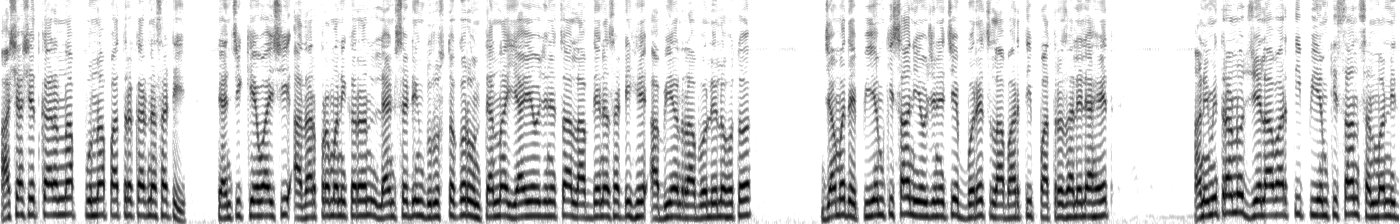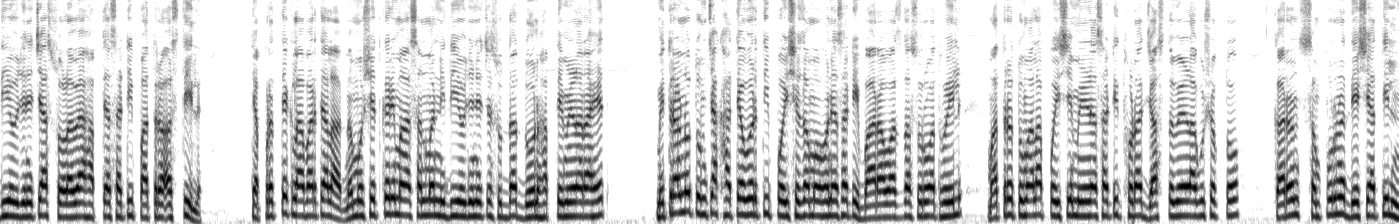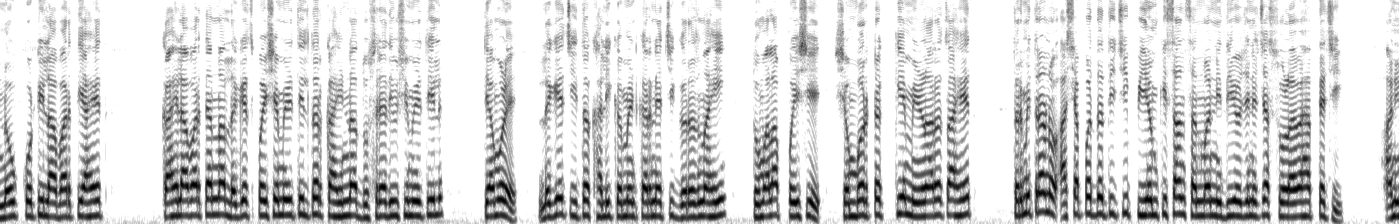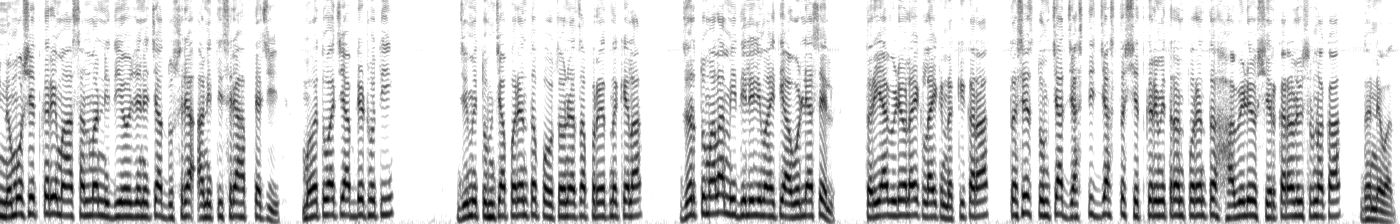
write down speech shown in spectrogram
अशा शेतकऱ्यांना पुन्हा पात्र करण्यासाठी त्यांची के वाय सी आधार प्रमाणीकरण लँडसेडिंग दुरुस्त करून त्यांना या योजनेचा लाभ देण्यासाठी हे अभियान राबवलेलं होतं. ज्यामध्ये पी एम किसान योजनेचे बरेच लाभार्थी पात्र झालेले आहेत. आणि मित्रांनो जे लाभार्थी पी एम किसान सन्मान निधी योजनेच्या सोळाव्या हप्त्यासाठी पात्र असतील त्या प्रत्येक लाभार्थ्याला नमो शेतकरी महासन्मान निधी योजनेचे सुद्धा दोन हप्ते मिळणार आहेत. मित्रांनो तुमच्या खात्यावरती पैसे जमा होण्यासाठी बारा वाजता सुरुवात होईल. मात्र तुम्हाला पैसे मिळण्यासाठी थोडा जास्त वेळ लागू शकतो. कारण संपूर्ण देशातील नऊ कोटी लाभार्थी आहेत. काही लाभार्थ्यांना लगेच पैसे मिळतील तर काहींना दुसऱ्या दिवशी मिळतील. त्यामुळे लगेच इथं खाली कमेंट करण्याची गरज नाही. तुम्हाला पैसे शंभर टक्के मिळणारच आहेत. तर मित्रांनो अशा पद्धतीची पी एम किसान सन्मान निधी योजनेच्या सोळाव्या हप्त्याची आणि नमो शेतकरी महासन्मान निधी योजनेच्या दुसऱ्या आणि तिसऱ्या हप्त्याची महत्त्वाची अपडेट होती जी मी तुमच्यापर्यंत पोहोचवण्याचा प्रयत्न केला. जर तुम्हाला मी दिलेली माहिती आवडली असेल तर या व्हिडिओला एक लाईक नक्की करा. तसेच तुमच्या जास्तीत जास्त शेतकरी मित्रांपर्यंत हा व्हिडिओ शेअर करायला विसरू नका. धन्यवाद.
